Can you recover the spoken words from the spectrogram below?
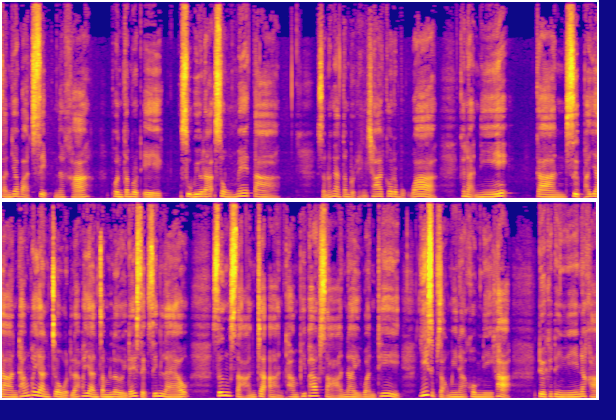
สัญญาบัตร10 นะคะ พลตำรวจเอก สุวิระทรงเมตตาสำนักงานตำรวจแห่งชาติก็ระบุว่า ขณะนี้การสืบพยานทั้งพยานโจทย์และพยานจำเลยได้เสร็จสิ้นแล้ว ซึ่งศาลจะอ่านคำพิพากษาในวันที่ 22 มีนาคมนี้ค่ะ โดยคดีนี้นะคะ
